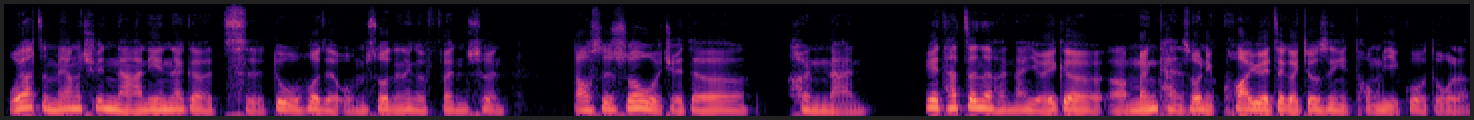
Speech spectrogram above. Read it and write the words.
我要怎么样去拿捏那个尺度，或者我们说的那个分寸？老实说，我觉得很难，因为它真的很难有一个呃门槛，说你跨越这个就是你同理过多了。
